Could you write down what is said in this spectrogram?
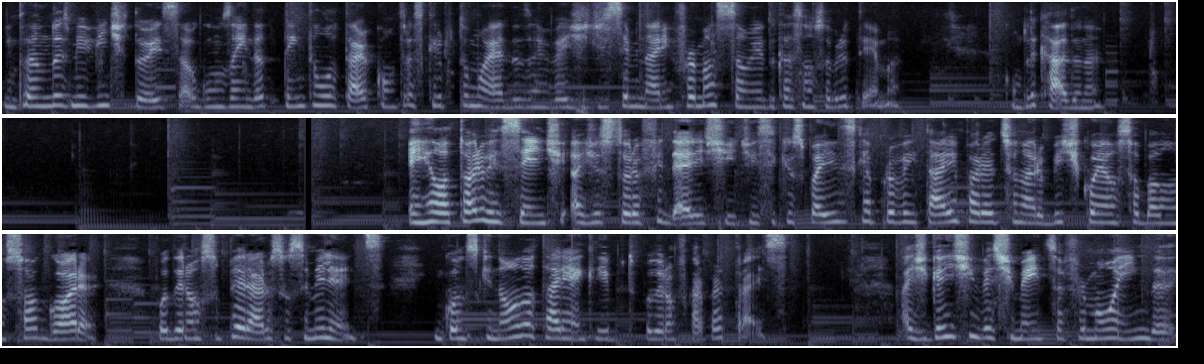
em plano 2022, alguns ainda tentam lutar contra as criptomoedas ao invés de disseminar informação e educação sobre o tema. Complicado, né? Em relatório recente, a gestora Fidelity disse que os países que aproveitarem para adicionar o Bitcoin ao seu balanço agora poderão superar os seus semelhantes, enquanto os que não adotarem a cripto poderão ficar para trás. A gigante investimentos afirmou ainda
